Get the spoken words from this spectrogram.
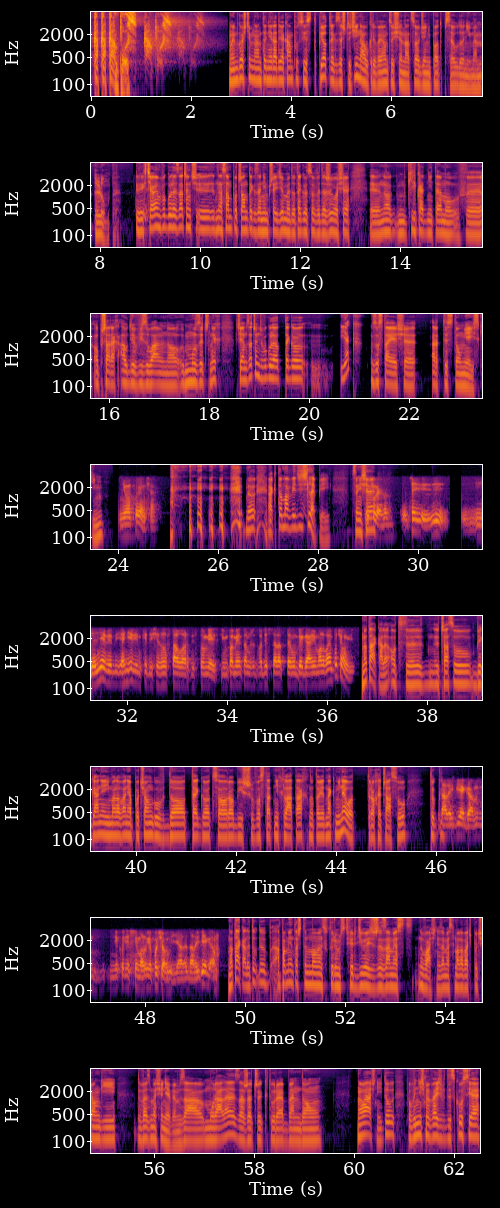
Campus. Campus. Moim gościem na antenie Radia Campus jest Piotrek ze Szczecina, ukrywający się na co dzień pod pseudonimem Lump. Y, chciałem w ogóle zacząć y, na sam początek, zanim przejdziemy do tego, co wydarzyło się y, no, kilka dni temu w obszarach audiowizualno-muzycznych. Chciałem zacząć w ogóle od tego, jak zostaje się artystą miejskim? Nie mam pojęcia. no, a kto ma wiedzieć lepiej? W sensie... Słuchaj, no, czyli ja nie wiem, ja nie wiem, kiedy się zostało artystą miejskim. Pamiętam, że 20 lat temu biegałem i malowałem pociągi. No tak, ale od y, czasu biegania i malowania pociągów do tego, co robisz w ostatnich latach, no to jednak minęło trochę czasu. To... Dalej biegam, niekoniecznie maluję pociągi, ale dalej biegam. No tak, ale to, a pamiętasz ten moment, w którym stwierdziłeś, że zamiast, no właśnie, zamiast malować pociągi, wezmę się, nie wiem, za murale, za rzeczy, które będą no właśnie, i tu powinniśmy wejść w dyskusję,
